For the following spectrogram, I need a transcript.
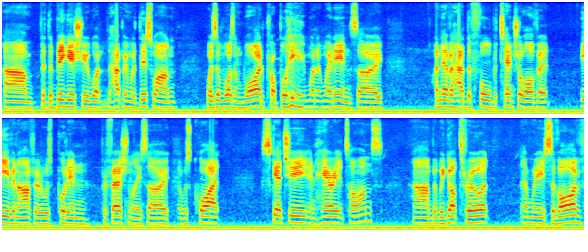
Um, but the big issue, what happened with this one, was it wasn't wired properly when it went in. So I never had the full potential of it even after it was put in professionally. So it was quite sketchy and hairy at times uh, but we got through it and we survived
